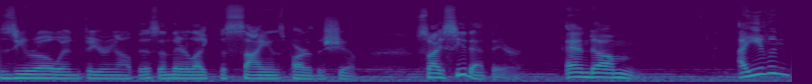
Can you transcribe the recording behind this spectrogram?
zero and figuring out this and they're like the science part of the ship. So i see that there. And um i even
